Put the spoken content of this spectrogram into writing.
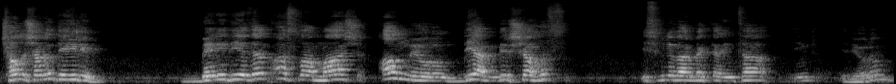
çalışanı değilim. Belediyeden asla maaş almıyorum diyen bir şahıs ismini vermekten imta int ediyorum.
